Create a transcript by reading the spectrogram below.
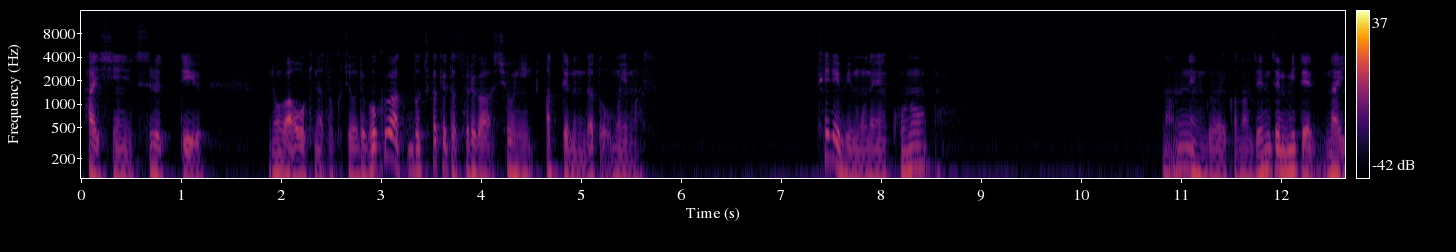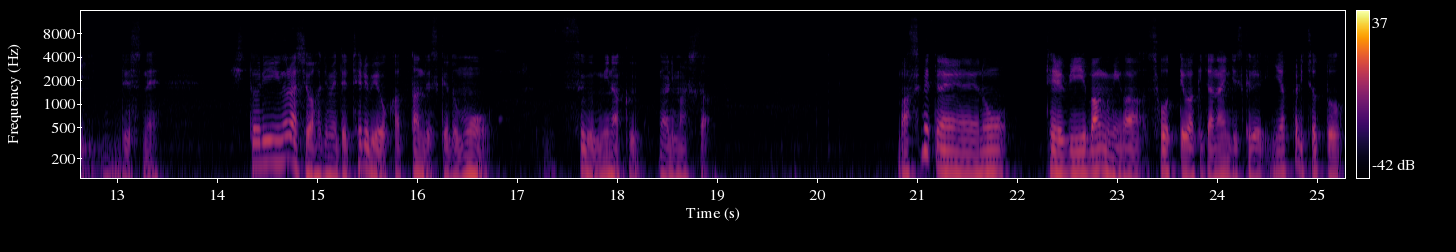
配信するっていうのが大きな特徴で僕はどっちかというとそれが性に合ってるんだと思います。テレビもねこの何年ぐらいかな全然見てないですね。一人暮らしを始めてテレビを買ったんですけどもすぐ見なくなりました。まあ全てのテレビ番組がそうってわけじゃないんですけどやっぱりちょっと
